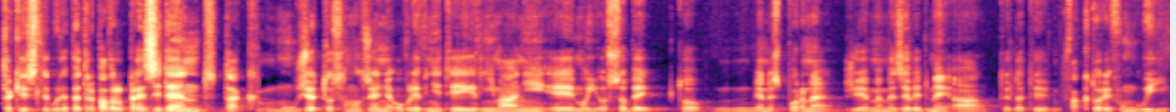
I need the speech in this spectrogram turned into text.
Tak jestli bude Petr Pavel prezident, tak může to samozřejmě ovlivnit jejich vnímání i mojí osoby. To je nesporné. Žijeme mezi lidmi a tyhle ty faktory fungují.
